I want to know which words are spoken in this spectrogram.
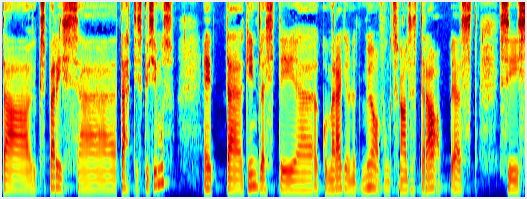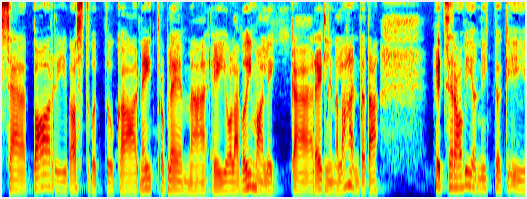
võtta üks päris äh, tähtis küsimus, et äh, kindlasti, äh, kui me räägime nüüd müofunktsionaalsest teraapiast, siis paari vastuvõtuga neid probleeme ei ole võimalik reeglina lahendada, et see ravi on ikkagi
